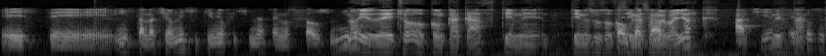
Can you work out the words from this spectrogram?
este instalaciones y tiene oficinas en los Estados Unidos. No, y de hecho con CACAF tiene tiene sus oficinas en Nueva York. Así es, entonces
